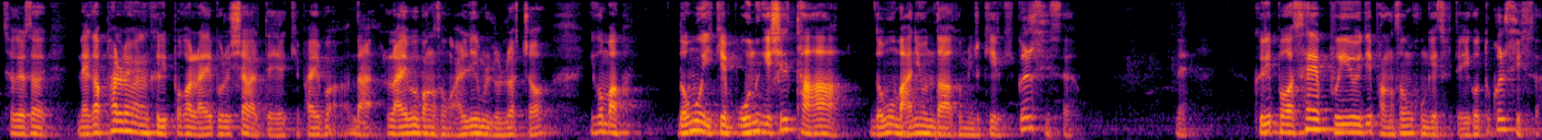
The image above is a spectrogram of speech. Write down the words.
자 그래서 내가 팔로우하는 그리퍼가 라이브를 시작할 때 이렇게 바이브, 나, 라이브 방송 알림을 눌렀죠. 이거 막 너무 이렇게 오는 게 싫다, 너무 많이 온다, 그럼 이렇게 이렇게 끌 수 있어요. 네, 그리퍼가 새 VOD 방송을 공개했을 때 이것도 끌 수 있어요.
